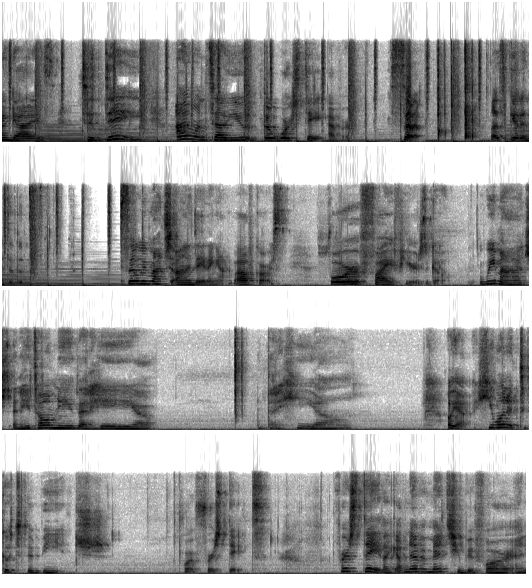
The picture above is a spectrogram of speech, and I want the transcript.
Hi guys! Today I want to tell you the worst day ever. So, let's get into this. So we matched on a dating app, of course, four or five years ago. We matched and he told me that he, uh, that he, uh, oh yeah, he wanted to go to the beach for a first date. First date, like I've never met you before and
